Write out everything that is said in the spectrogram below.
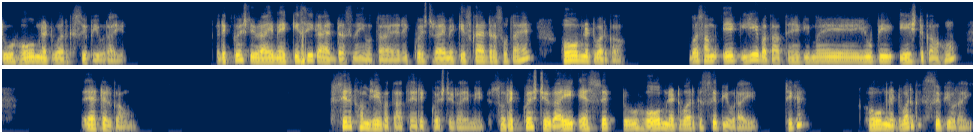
to home network SIP URI request URI में किसी का एड्रेस नहीं होता है। रिक्वेस्ट यूराई में किसका एड्रेस होता है? होम नेटवर्क का। बस हम एक ये बताते हैं कि मैं यूपी ईस्ट का हूँ एयरटेल का हूँ। सिर्फ़ हम ये बताते हैं रिक्वेस्ट यूराई में। So request URI is set to home network SIP URI ठीक है? Home network SIP URI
